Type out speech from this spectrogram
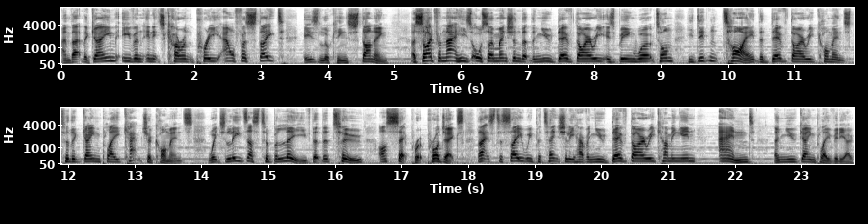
and that the game even in its current pre-alpha state is looking stunning. Aside from that he's also mentioned that the new dev diary is being worked on. He didn't tie the dev diary comments to the gameplay capture comments which leads us to believe that the two are separate projects. That's to say we potentially have a new dev diary coming in and a new gameplay video.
